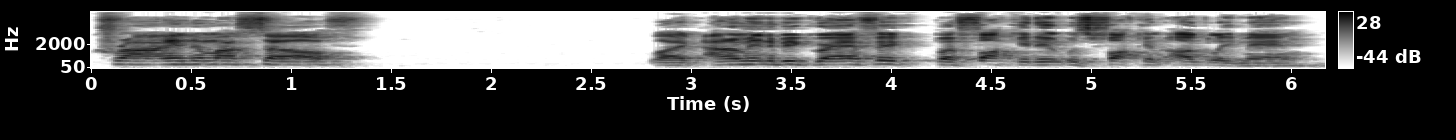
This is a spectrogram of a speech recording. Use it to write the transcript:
crying to myself like, I don't mean to be graphic, but fuck it, it was fucking ugly, man.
